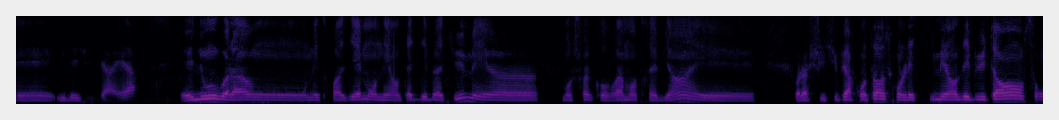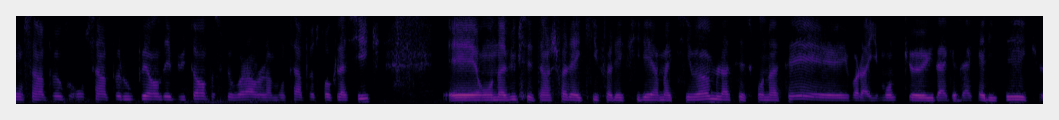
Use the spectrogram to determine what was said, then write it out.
il est juste derrière. Et nous, voilà, on, est troisième, on est en tête débattue, mais euh, mon cheval court vraiment très bien et voilà, je suis super content parce qu'on l'estimait en débutant, on s'est un peu, on s'est un peu loupé en débutant parce que voilà, on l'a monté un peu trop classique et on a vu que c'était un cheval avec qui il fallait filer un maximum. Là, c'est ce qu'on a fait et voilà, il montre qu'il a de la qualité et que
